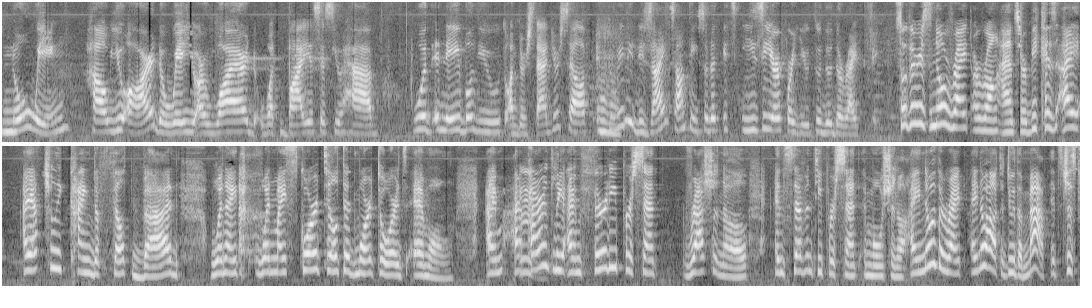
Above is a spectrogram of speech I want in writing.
knowing how you are, the way you are wired, what biases you have, would enable you to understand yourself and mm-hmm. to really design something so that it's easier for you to do the right thing. So there is no right or wrong answer because I I actually kind of felt bad when I when my score tilted more towards Emong. I'm mm. apparently I'm 30% rational and 70% emotional. I know the right, I know how to do the math. It's just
